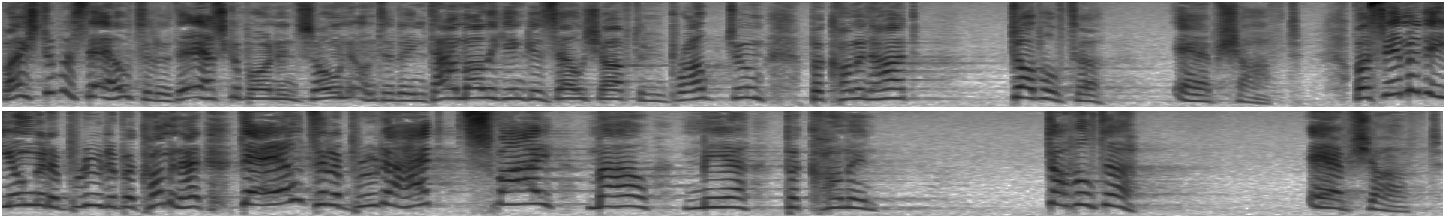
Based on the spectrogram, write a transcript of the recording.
Weißt du, was der Ältere, der erstgeborene Sohn unter den damaligen Gesellschaften und Brauchtum bekommen hat? Doppelte Erbschaft. Was immer der jüngere Bruder bekommen hat, der ältere Bruder hat zweimal mehr bekommen. Doppelte. Erbschaft.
